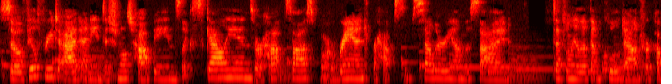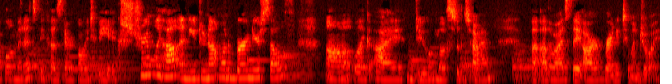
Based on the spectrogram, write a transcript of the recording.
So feel free to add any additional toppings like scallions or hot sauce, more ranch, perhaps some celery on the side. Definitely let them cool down for a couple of minutes because they're going to be extremely hot and you do not want to burn yourself um, like I do most of the time, but otherwise they are ready to enjoy.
